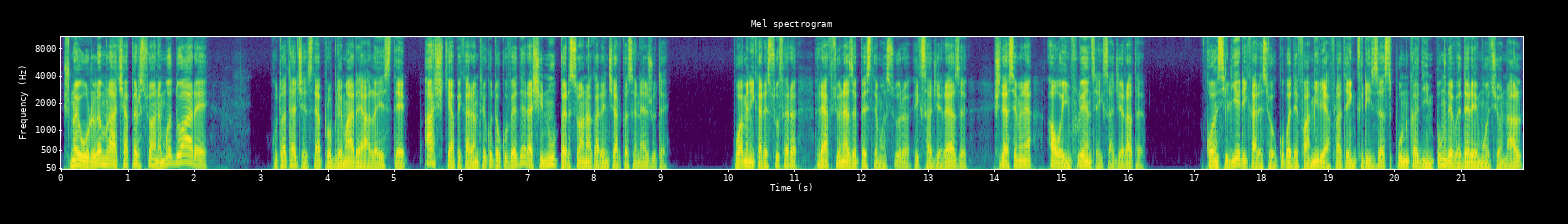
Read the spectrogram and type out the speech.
și noi urlăm la acea persoană, mă doare! Cu toate acestea, problema reală este așchia pe care am trecut-o cu vederea și nu persoana care încearcă să ne ajute. Oamenii care suferă reacționează peste măsură, exagerează și, de asemenea, au o influență exagerată. Consilierii care se ocupă de familii aflate în criză spun că, din punct de vedere emoțional,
